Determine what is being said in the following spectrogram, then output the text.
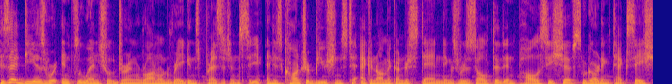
His ideas were influential during Ronald Reagan's presidency, and his contributions to economic understandings resulted in policy shifts regarding taxation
